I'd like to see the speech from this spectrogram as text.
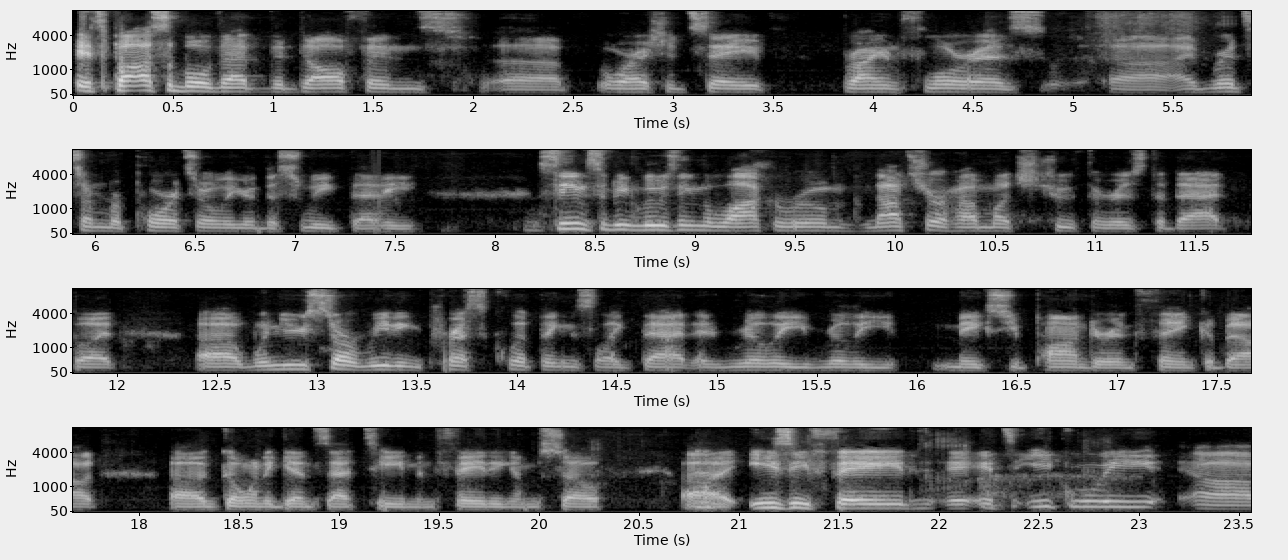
It's possible that the Dolphins, uh, or I should say, Brian Flores. Uh, I read some reports earlier this week that he seems to be losing the locker room. Not sure how much truth there is to that, but uh, when you start reading press clippings like that, it really, really makes you ponder and think about uh, going against that team and fading them. So uh, easy fade. It's equally uh,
